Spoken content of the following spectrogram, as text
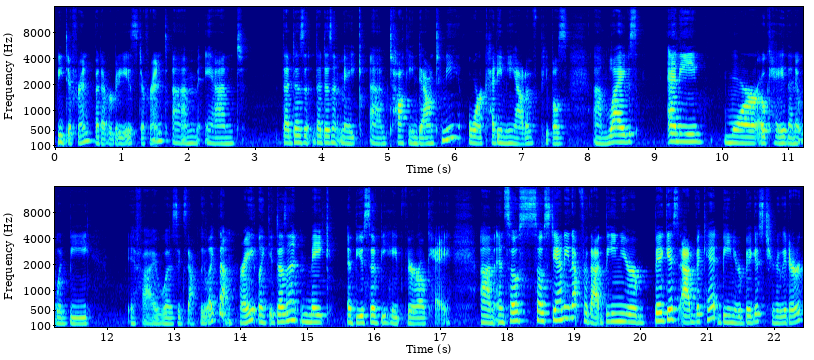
be different, but everybody is different. Um, and that doesn't that doesn't make um, talking down to me or cutting me out of people's um, lives any more okay than it would be if I was exactly like them, right? Like it doesn't make abusive behavior okay. Um, and so, so standing up for that, being your biggest advocate, being your biggest cheerleader,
